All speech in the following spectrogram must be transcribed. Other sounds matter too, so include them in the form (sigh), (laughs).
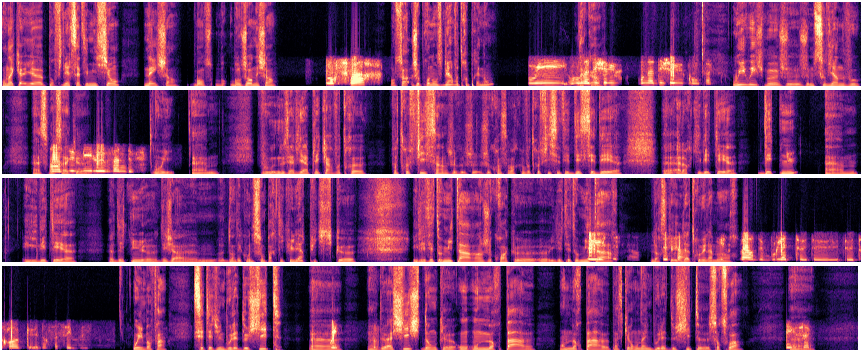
On accueille euh, pour finir cette émission Neichan. Bon, bon- bonjour Neichan. Bonsoir. Bonsoir. Je prononce bien votre prénom? Oui, on a déjà eu, on a déjà eu contact Oui, oui, je me, je, je me souviens de vous. Euh, C'est pour en ça que. 2022. Oui. euh, vous nous aviez appelé car votre, votre fils, hein, je, je- je crois savoir que votre fils était décédé euh, alors qu'il était détenu. et il était détenu euh, déjà euh, dans des conditions particulières, puisque il était au mitard. hein, je crois qu'il était au mitard lorsqu'il a trouvé la mort. L'histoire de boulettes de, de drogue dans sa cellule. Oui, mais enfin, c'était une boulette de shit, euh, Oui. euh, de hashish, donc euh, on, on ne meurt pas, euh, on ne meurt pas euh, parce qu'on a une boulette de shit euh, sur soi. Exact.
